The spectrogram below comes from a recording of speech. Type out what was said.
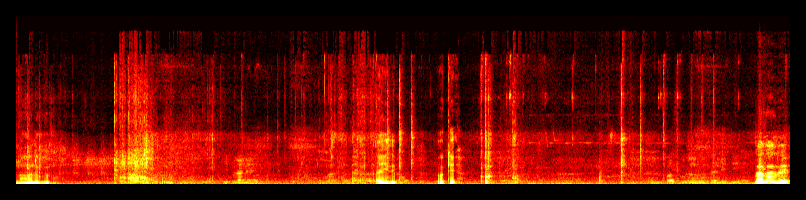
నాలుగు. ఐదు. ఓకే. లాలే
